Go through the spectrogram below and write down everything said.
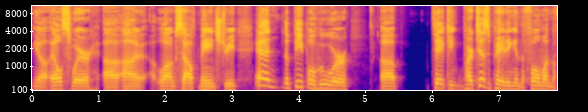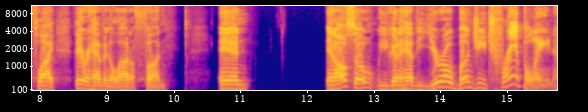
you know, elsewhere uh, on along South Main Street. And the people who were uh, taking participating in the foam on the fly, they were having a lot of fun. And and also you're going to have the Euro Bungee trampoline.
